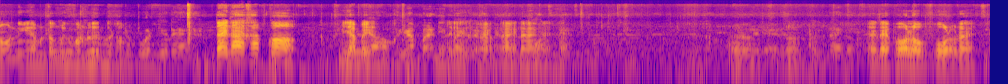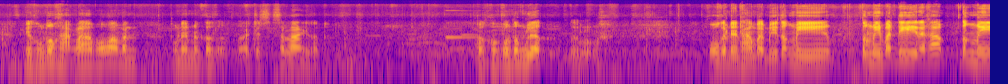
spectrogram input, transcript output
นนนี้มันต้องมีความลื่นนะครับจะบ้วนอยู่ได้นะได้ได้ครับก็อย่าไปเอาขยับมาอันนี้ไปก็ได้ได้ได้ครับ เออเนี่ยเออได้เนอะได้ได้เพราะเราโฟล์เราได้เดี๋ยวคงต้องหักแล้วครับเพราะว่ามันตรงนี้นมันก็อาจจะสไลด์ก็เราคงต้องเลือกโหการเดินทางแบบนี้ต้องมีต้องมีบัดดี้นะครับ ต้องมี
